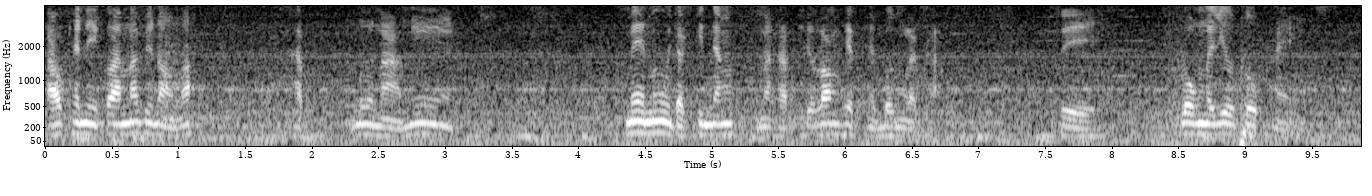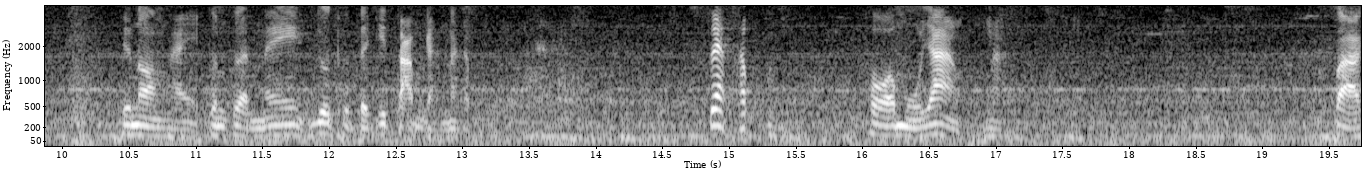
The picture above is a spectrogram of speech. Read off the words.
เอาแค่นี้ก่อนนะพี่น้องเนาะครับมือหนานี่เมนูจะกินยังนะครับจะลองเห็ดให้เบิ้งแหละครับสี่ลงใน YouTube ให้ พี่น้องให้เพื่อนๆใน YouTube ไปติดตามกันนะครับแซ่บครับคอหมูย่างนะฝาก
